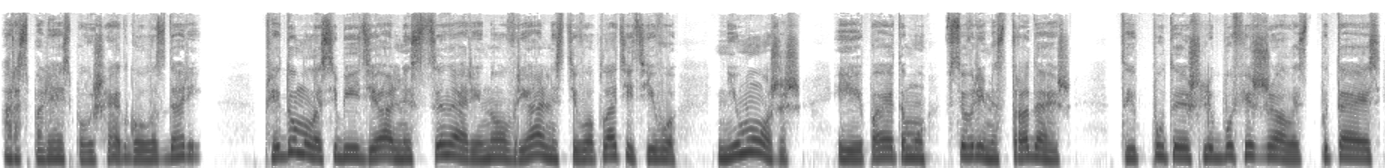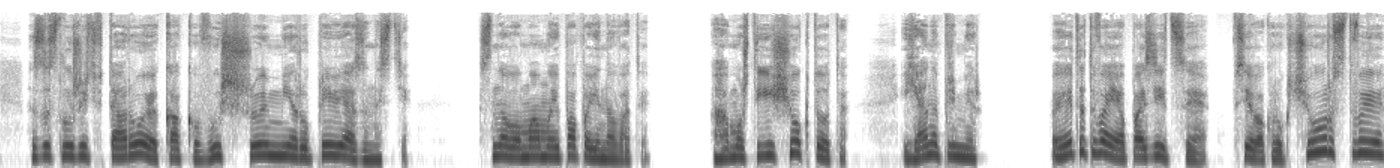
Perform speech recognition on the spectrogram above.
Распаляясь, повышает голос Дарьи. «Придумала себе идеальный сценарий, но в реальности воплотить его не можешь, и поэтому все время страдаешь. Ты путаешь любовь и жалость, пытаясь заслужить второе как высшую меру привязанности. Снова мама и папа виноваты. А может, еще кто-то? Я, например. Это твоя позиция. Все вокруг чёрствые,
